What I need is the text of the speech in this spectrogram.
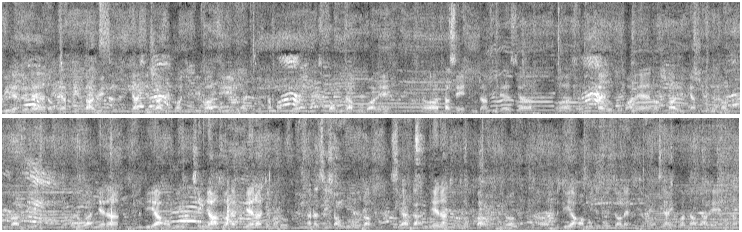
ပြီးတဲ့အတွက်လည်းတော့ဘုရားခင်တာ၍ဘုရားရှင်တာ၍ကောင်းချီးပေးပါစေလို့ပဲကျွန်တော်ထပ်ပါပြီးတော့စတောင်းမိတာပူပါတယ်။ အာထပ်ဆင့်လူတန်းပြီးတဲ့ဆရာဟာဆိုခိုင်လို့ပုံပါလေเนาะဒါကြီးပြတ်ပြီးတော့တောင်းပြီးပါပြီကျွန်တော်တို့ကအများအားတတိယအောင်ပြီးချင်းကြဆိုတော့အများအားကျွန်တော်တို့ခန္ဓာစိတ်ဆောင်ကိုတော့ဆရာကအများအားကျွန်တော်တို့ပါဝင်ပြီးတော့အာတတိယအောင်ပြီးတဲ့အတွက်ကြောင့်လည်းကျွန်တော်အများကြီးဝမ်းသာပါတယ်ဟောတော့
